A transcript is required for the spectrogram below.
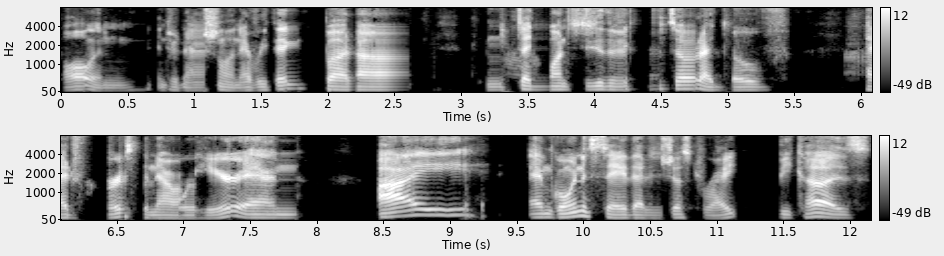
ball and international and everything, but uh, when you said you wanted to do the episode, I dove head first, and now we're here. And I am going to say that it's just right because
